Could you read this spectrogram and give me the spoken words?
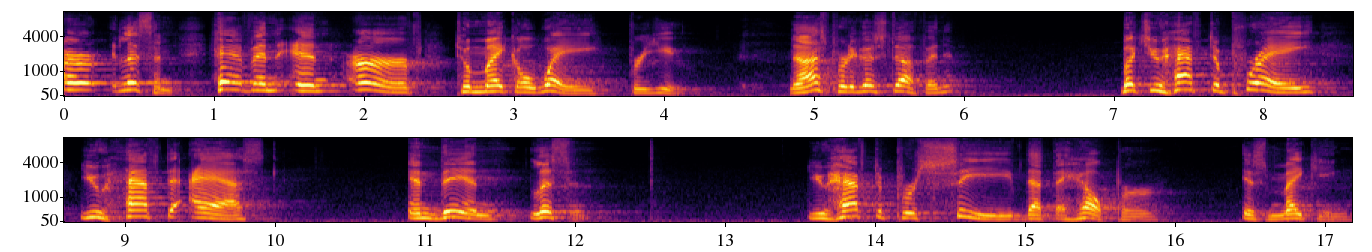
er, listen, heaven and earth to make a way for you. Now, that's pretty good stuff, isn't it? But you have to pray, you have to ask, and then listen you have to perceive that the helper is making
